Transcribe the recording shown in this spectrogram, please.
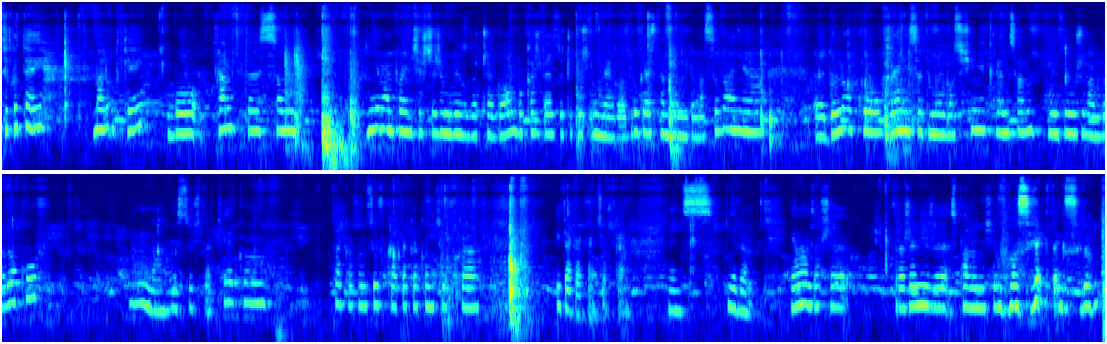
tylko tej malutkiej, bo tamte są. Nie mam pojęcia szczerze mówiąc do czego, bo każda jest do czegoś innego. Druga jest tam do masowania, e, do loku. Ja niestety moje włosy się nie kręcą, więc nie używam do loków. No i no, jest coś takiego. Taka końcówka, taka końcówka i taka końcówka. Więc nie wiem. Ja mam zawsze wrażenie, że spalą mi się włosy, jak tak zrobię.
